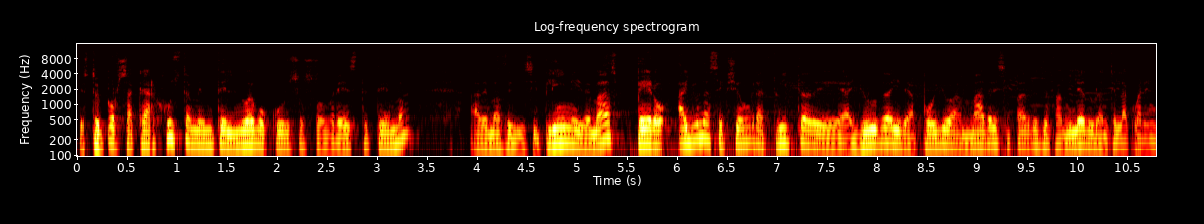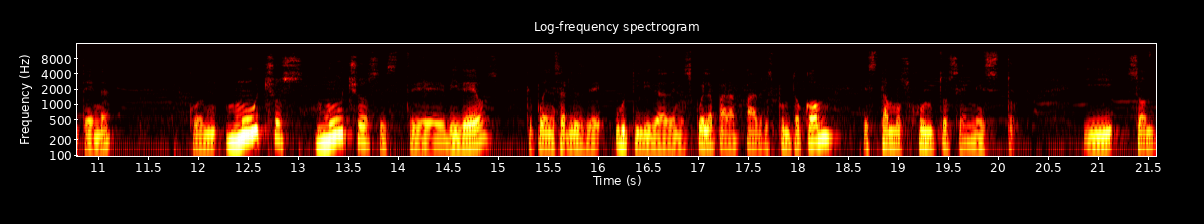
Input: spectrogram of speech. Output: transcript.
Estoy por sacar justamente el nuevo curso sobre este tema, además de disciplina y demás, pero hay una sección gratuita de ayuda y de apoyo a madres y padres de familia durante la cuarentena, con muchos, muchos este, videos que pueden serles de utilidad en escuelaparapadres.com. Estamos juntos en esto y son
